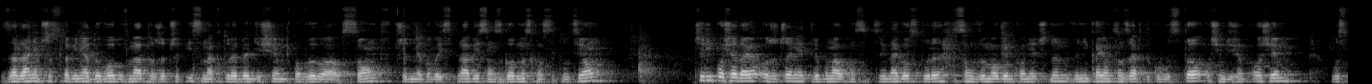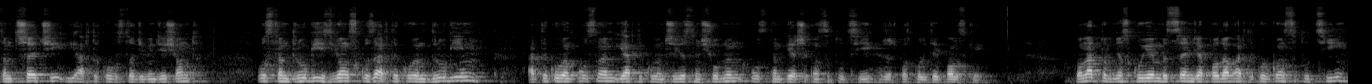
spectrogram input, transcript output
z zadaniem przedstawienia dowodów na to, że przepisy, na które będzie się powoływał sąd w przedmiotowej sprawie są zgodne z Konstytucją, czyli posiadają orzeczenie Trybunału Konstytucyjnego, które są wymogiem koniecznym wynikającym z artykułu 188 ust. 3 i artykułu 190 ust. 2 w związku z artykułem 2, artykułem 8 i artykułem 37 ust. 1 Konstytucji Rzeczpospolitej Polskiej. Ponadto wnioskuję, by sędzia podał artykuł Konstytucji,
